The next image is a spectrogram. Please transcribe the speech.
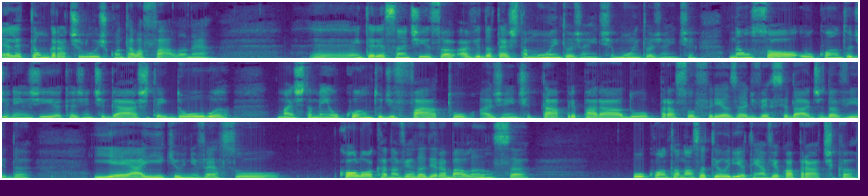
ela é tão gratiluz quanto ela fala, né? É interessante isso. A, a, vida testa muito a gente, muito a gente. Não só o quanto de energia que a gente gasta e doa, mas também o quanto de fato a gente está preparado para sofrer as adversidades da vida. E é aí que o universo coloca na verdadeira balança o quanto a nossa teoria tem a ver com a prática,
